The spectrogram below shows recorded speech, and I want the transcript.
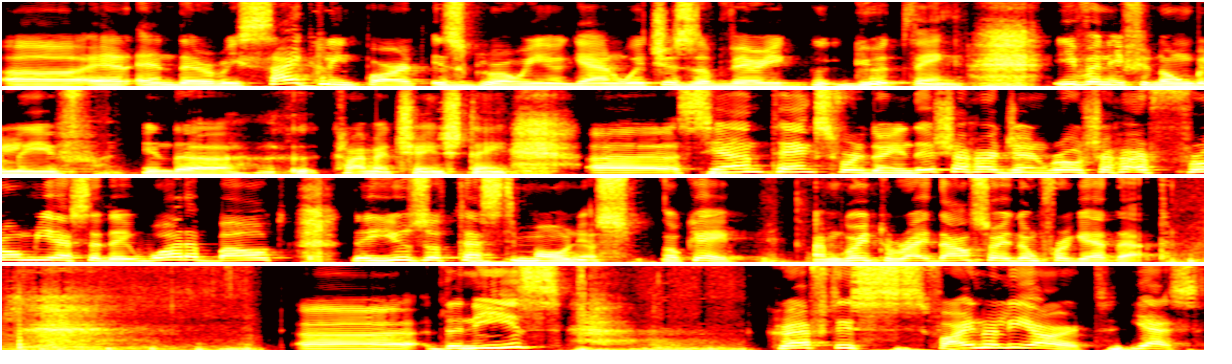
uh, and, and the recycling part is growing again, which is a very good thing, even if you don't believe in the climate change thing. Uh, Sian, thanks for doing this. Shahar General Shahar from yesterday. What about the use of testimonials? Okay, I'm going to write down so I don't forget that. Uh, Denise, craft is finally art. Yes.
